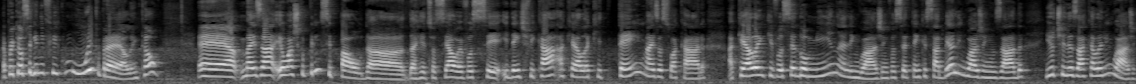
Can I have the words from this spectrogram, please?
é porque eu significo muito para ela. Então, é, mas a, eu acho que o principal da, da rede social é você identificar aquela que tem mais a sua cara, aquela em que você domina a linguagem, você tem que saber a linguagem usada e utilizar aquela linguagem.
